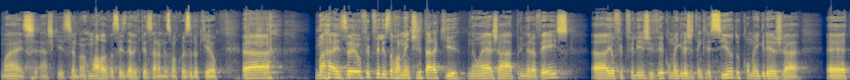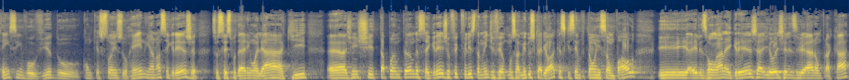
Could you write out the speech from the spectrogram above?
mas acho que isso é normal, vocês devem pensar a mesma coisa do que eu. Uh, mas eu fico feliz novamente de estar aqui, não é já a primeira vez, uh, eu fico feliz de ver como a igreja tem crescido, como a igreja é, tem se envolvido com questões do reino e a nossa igreja, se vocês puderem olhar aqui, é, a gente está plantando essa igreja. Eu fico feliz também de ver alguns amigos cariocas que sempre estão em São Paulo e eles vão lá na igreja e hoje eles vieram para cá.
